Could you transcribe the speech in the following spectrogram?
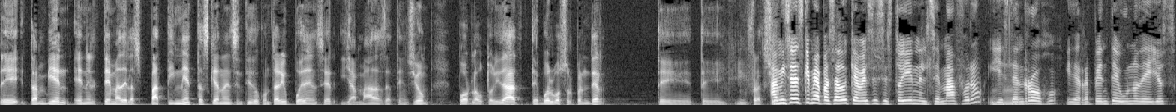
eh, también en el tema de las patinetas que andan en sentido contrario pueden ser llamadas de atención por la autoridad. Te vuelvo a sorprender, de, infracción. A mí, ¿sabes qué me ha pasado? Que a veces estoy en el semáforo y está en rojo y de repente uno de ellos,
